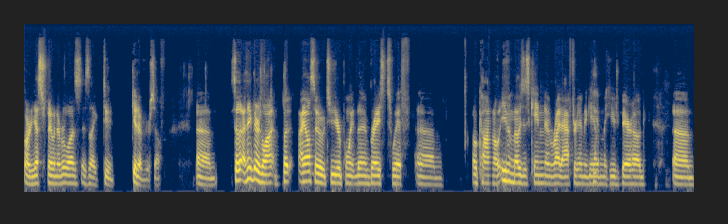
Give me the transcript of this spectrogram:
or yesterday, whenever it was, is like, dude, get over yourself. Um, so I think there's a lot, but I also, to your point, the embrace with um, O'Connell, even Moses came in right after him and gave Yep. him a huge bear hug. Um,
